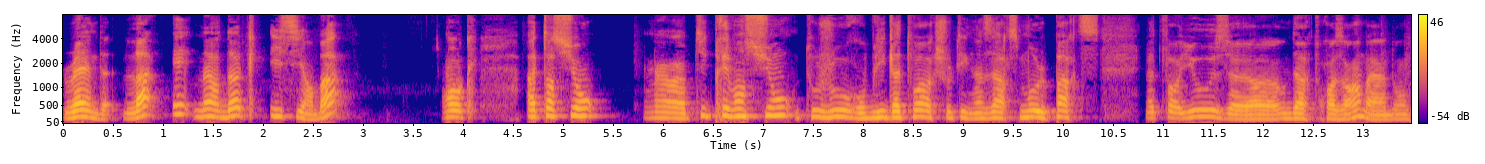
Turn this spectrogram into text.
Rand là, et Murdoch ici en bas. Donc attention, euh, petite prévention, toujours obligatoire, shooting hazard, small parts, not for use, euh, under 3 ans, ben, donc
